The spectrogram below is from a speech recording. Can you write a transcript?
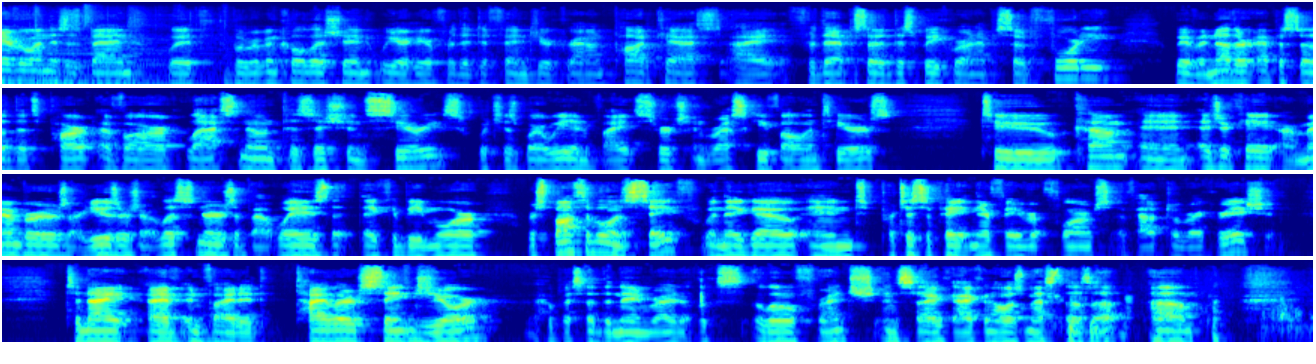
Hey everyone, this is Ben with the Blue Ribbon Coalition. We are here for the Defend Your Ground podcast. I for the episode this week, we're on episode 40. We have another episode that's part of our last known position series, which is where we invite search and rescue volunteers to come and educate our members, our users, our listeners about ways that they could be more responsible and safe when they go and participate in their favorite forms of outdoor recreation. Tonight, I've invited Tyler St. Jeor I hope I said the name right. It looks a little French, and so I, I can always mess those up. Um,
